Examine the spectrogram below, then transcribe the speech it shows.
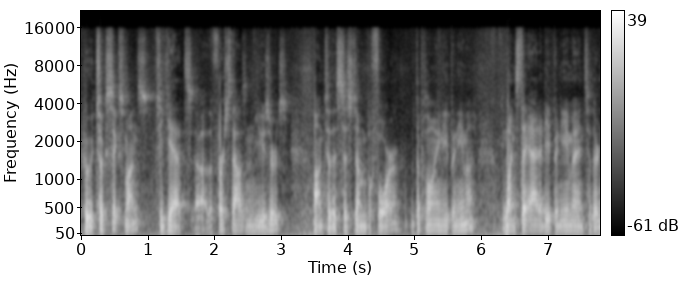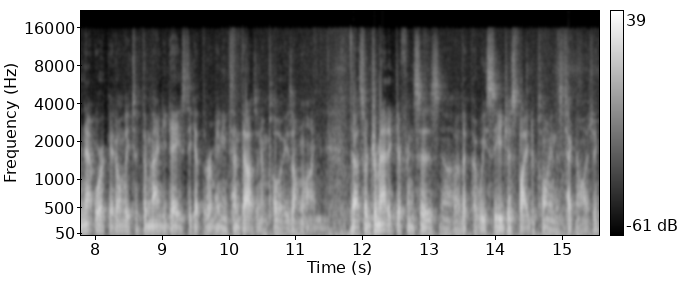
who took six months to get uh, the first 1,000 users onto the system before deploying Ipanema. Once they added Ipanema into their network, it only took them 90 days to get the remaining 10,000 employees online. Uh, so dramatic differences uh, that, that we see just by deploying this technology.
